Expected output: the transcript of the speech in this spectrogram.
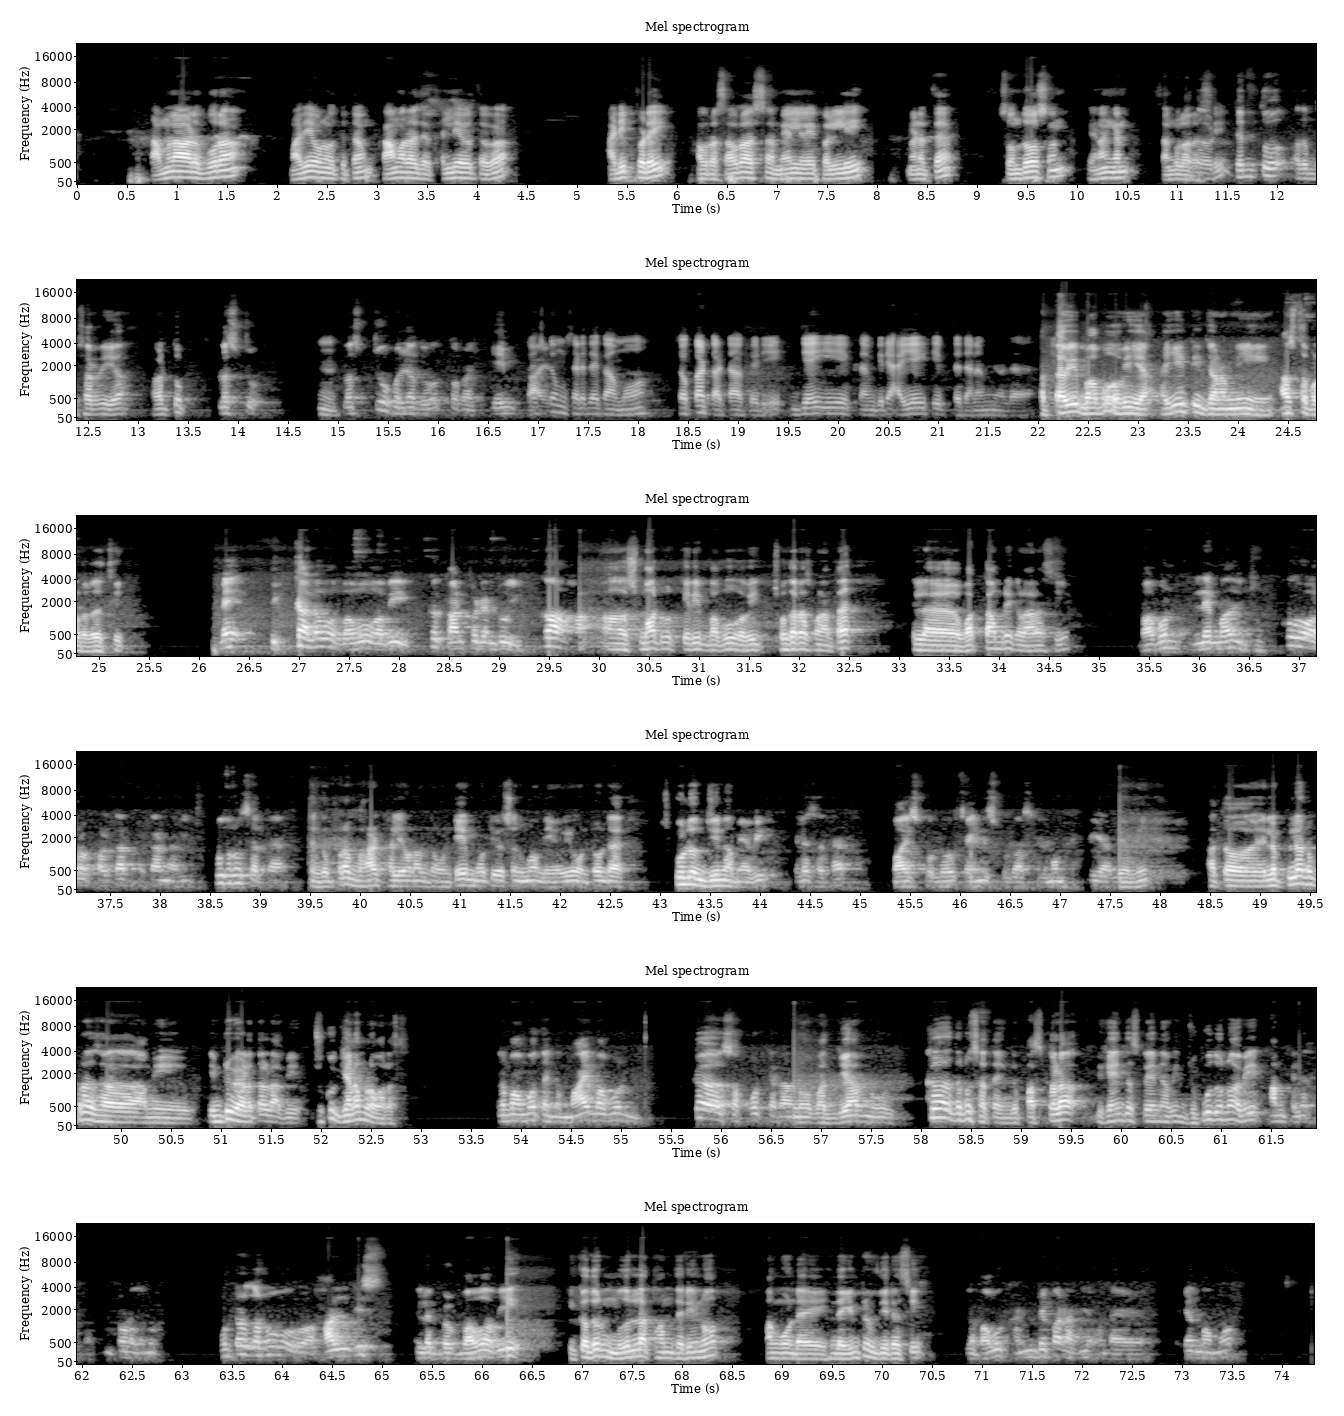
தமிழ்நாடு பூரா மதிய உணவு திட்டம் காமராஜர் கல்வி தொகை அடிப்படை அவரை சௌராஷ்டிரா மேல்நிலை பள்ளி மெனத்த சந்தோஷம் இனங்கன் சங்குலரசி டென்த்து அது சரியா? அடுத்து ப்ளஸ் டூ ಪ್ಲಸ್ ಟು ಹೊಳ್ಳೋದು ತೋರ ಏಮ್ ಕಾಯ್ first ಮುಗಿಸಿಡತೆ com ಚೊಕ್ಕಟ್ cut off ED JE exam Giri I I T ಜನಮ್ ನೋಡ ಅತ್ತವಿ ಬಾಬು ಅವಿ I I T ಜನಮ್ನಿ ಆಸ್ತಪಡರಸಿ May ಇಕ್ಕಲವು Babu ಅವಿ ಇಕ್ಕ ಕಾನ್ಫಿಡೆಂಟು ಇಕ್ಕ ಸ್ಮಾರ್ಟ್ ವರ್ಕ್ ಕೆರಿ ಬಾಬು ಅವಿ ಚೋದರಸ್ ಮಾಡಂತ ಇಲ್ಲ ಒತ್ತಾಂಬ್ರಿ ಕಳಾರಸಿ ಬಾಬುನ್ ಇಲ್ಲೇ ಮಾದ್ರಿ ಜುಕ್ಕು ಅವರ ಪ್ರಕಾರ ಪ್ರಕಾರ ಅವಿ ಜುಕ್ಕುದ್ರು ಸತ್ತ ತಂಗಪ್ರ ಭಾಳ ಖಾಲಿ ಅವನಂತ ಒಂಟೇ ಮೋಟಿವೇಶನ್ ಮೇವಿ ಒಂಟೊಂಡ స్కూల్లో జీనామే అవి ఎలా సత బాయ్ స్కూల్లో చైనీస్ స్కూల్లో అసలు హెప్పీ అవి అవి అతో ಎಲ್ಲ ಪಿಲ್ಲನಪುರ ಆಮಿ ಇಂಟರ್ವ್ಯೂ ಹೇಳ್ತಾಳ ಅವಿ ಚುಕ್ಕು ಗೆನಮ್ಲ ವರಸ್ ನಮ್ಮ ಅಮ್ಮ ತಂಗ ಮಾಯ್ ಬಾಬು ಕ ಸಪೋರ್ಟ್ ಕರಾನು ವದ್ಯಾರ್ನು ಕ ಅದನ್ನು ಸತ ಹಿಂಗ ಪಸ್ಕಳ ಬಿಹೈಂಡ್ ದ ಸ್ಕ್ರೀನ್ ಅವಿ ಜುಕುದನು ಅವಿ ಕಾಮ್ ಕೆಲ್ಲ ಉಂಟೋಣದನು ಉಂಟೋದನು ಹಾಲ್ ದಿಸ್ ಇಲ್ಲ ಬಾವು ಅವಿ ಇಕ್ಕದ್ರ ಮೊದಲ ತಾಮ್ ತೆರೀನು ಹಂಗೊಂಡೆ ಹಿಂದೆ ಇಂಟರ್ವ್ಯೂ ದಿರಸಿ ಇಲ್ಲ ಬಾವು ಖಂಡಿಪ ನದಿ ಒಂದೇ యజమాము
